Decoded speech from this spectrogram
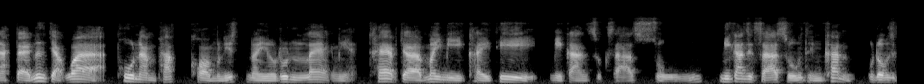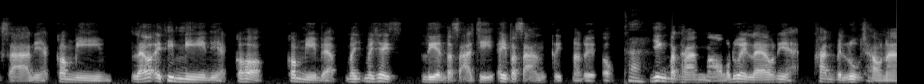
นะแต่เนื่องจากว่าผู้นำพรรคคอมมิวนิสต์ในรุ่นแรกเนี่ยแทบจะไม่มีใครที่มีการศึกษาสูง มีการศึกษาสูงถึงขั้นอุดมศึกษาเนี่ยก็มีแล้วไอ้ที่มีเนี่ยก็ ก็มีแบบไม่ไม่ใช่เรียนภาษาจีนไอ้ยภาษาอังกฤษมาโดยตรงค่ะยิ่งประธานเหมาด้วยแล้วเนี่ยท่านเป็นลูกชาวนา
